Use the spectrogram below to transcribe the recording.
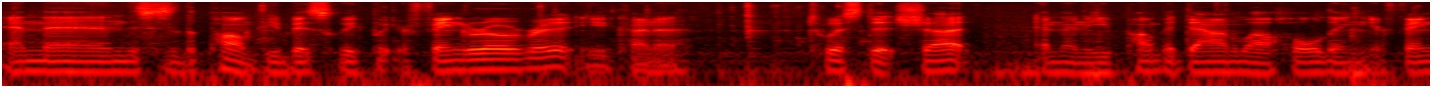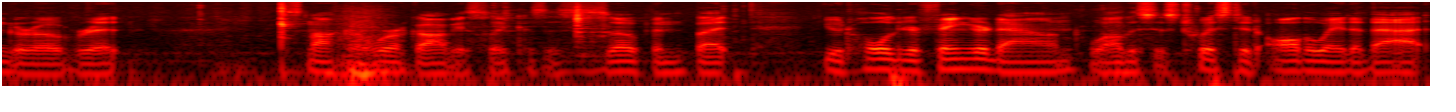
And then this is the pump. You basically put your finger over it, you kind of twist it shut, and then you pump it down while holding your finger over it. It's not going to work obviously because this is open, but you would hold your finger down while this is twisted all the way to that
